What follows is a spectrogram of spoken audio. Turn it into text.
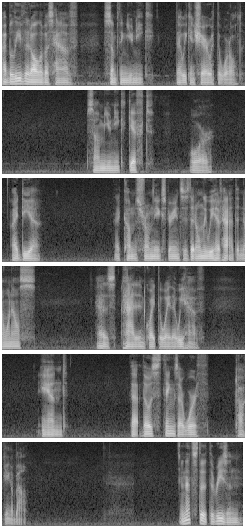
I believe that all of us have something unique that we can share with the world. Some unique gift or idea that comes from the experiences that only we have had, that no one else has had in quite the way that we have. And that those things are worth talking about. And that's the, the reason,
